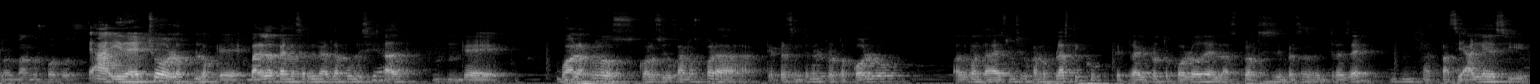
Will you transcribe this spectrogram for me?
Nos mandas fotos. Ah, y de hecho, lo, lo que vale la pena hacer de una vez la publicidad Ujú. que voy a hablar con los, con los cirujanos para que presenten el protocolo. Haz de cuenta, es un cirujano plástico que trae el protocolo de las prótesis impresas en 3D, Ujú. fa- faciales y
